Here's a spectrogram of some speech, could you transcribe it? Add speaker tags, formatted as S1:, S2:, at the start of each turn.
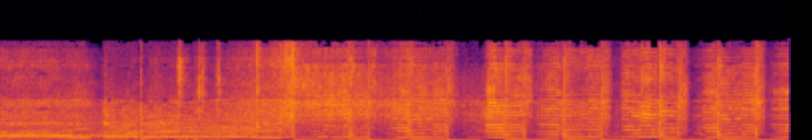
S1: bye.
